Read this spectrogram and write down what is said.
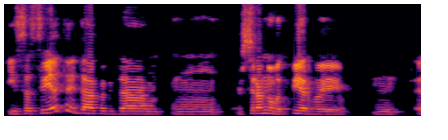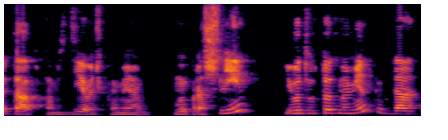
И со Светой, да, когда все равно вот первый этап там с девочками мы прошли, и вот в тот момент, когда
